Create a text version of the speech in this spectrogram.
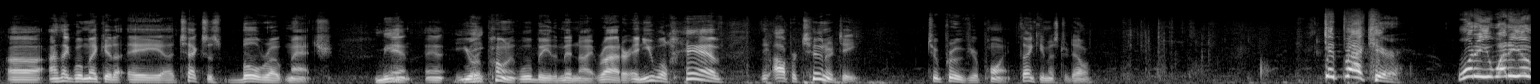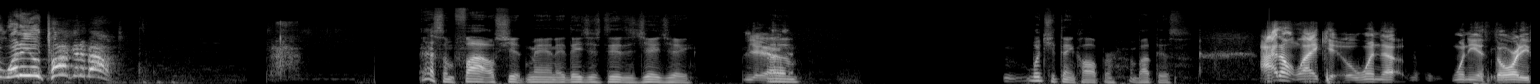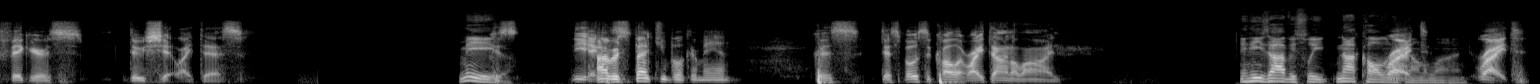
Uh, I think we'll make it a, a, Texas bull rope match, Me, and, and your me- opponent will be the Midnight Rider, and you will have the opportunity to prove your point. Thank you, Mr. Dillon. Get back here! What are you? What are you? What are you talking about? That's some foul shit, man. That they just did as JJ. Yeah. Um, what you think, Harper, about this? I don't like it when the when the authority figures do shit like this. Me, either. 'Cause- yeah, I respect you, Booker, man. because they're supposed to call it right down the line. and he's obviously not calling it Right. down the line. Right.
